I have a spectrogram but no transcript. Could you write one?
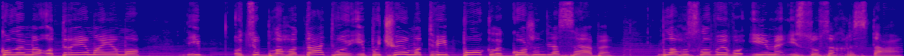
коли ми отримаємо і оцю благодать Твою і почуємо Твій поклик кожен для себе. Благослови во ім'я Ісуса Христа.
